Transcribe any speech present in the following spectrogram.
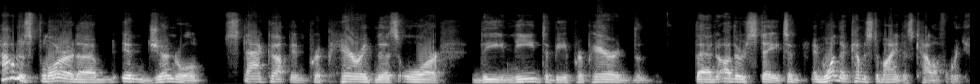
How does Florida in general stack up in preparedness or the need to be prepared than other states? And, and one that comes to mind is California.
